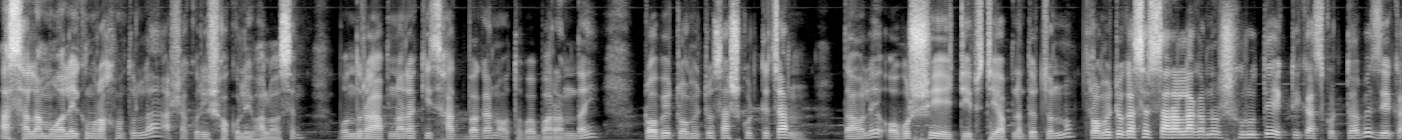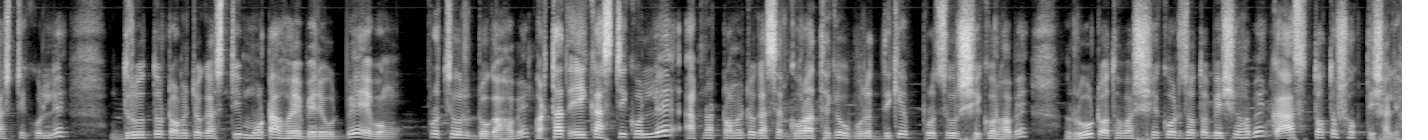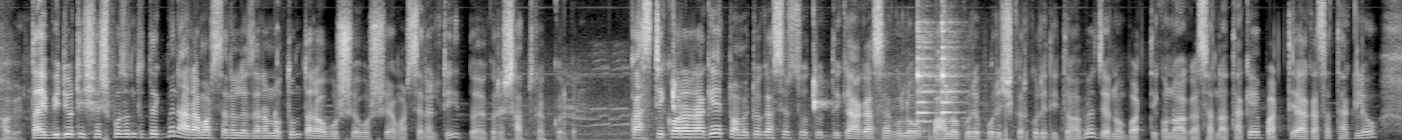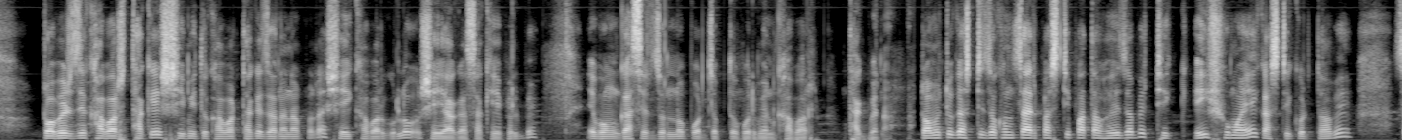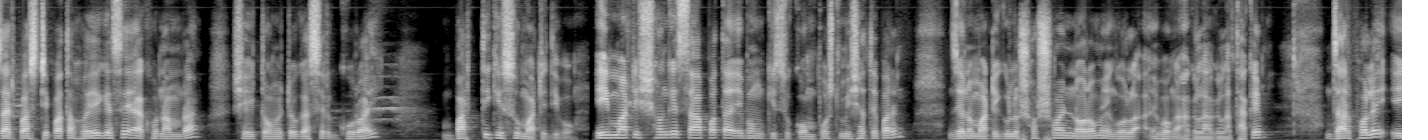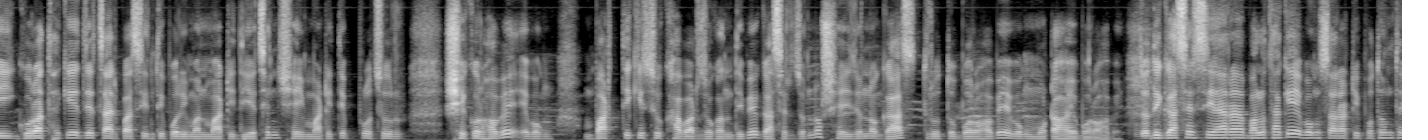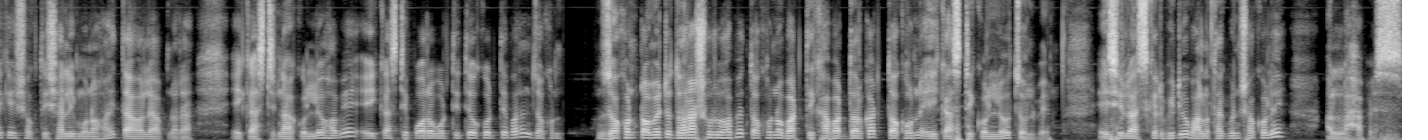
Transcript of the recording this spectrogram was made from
আসসালামু আলাইকুম রহমতুল্লাহ, আশা করি সকলেই ভালো আছেন। বন্ধুরা, আপনারা কি ছাদ বাগান অথবা বারান্দায় টবে টমেটো চাষ করতে চান? তাহলে অবশ্যই এই টিপসটি আপনাদের জন্য। টমেটো গাছের চারা লাগানোর শুরুতে একটি কাজ করতে হবে। যে কাজটি করলে দ্রুত টমেটো গাছটি মোটা হয়ে বেড়ে উঠবে এবং প্রচুর ডোগা হবে। অর্থাৎ এই কাজটি করলে আপনার টমেটো গাছের গোড়া থেকে উপরের দিকে প্রচুর শিকড় হবে। রুট অথবা শিকড় যত বেশি হবে, গাছ তত শক্তিশালী হবে। তাই ভিডিওটি শেষ পর্যন্ত দেখবেন আর আমার চ্যানেলে যারা নতুন, তারা অবশ্যই অবশ্যই আমার চ্যানেলটি দয়া করে সাবস্ক্রাইব করবেন। কাজটি করার আগে টমেটো গাছের চতুর্দিকে আগাছাগুলো ভালো করে পরিষ্কার করে দিতে হবে যেন বাড়তি কোনো আগাছা না থাকে। বাড়তি আগাছা থাকলেও টবের যে খাবার থাকে, সীমিত খাবার থাকে, জানেন আপনারা, সেই খাবারগুলো সেই আগাছা খেয়ে ফেলবে এবং গাছের জন্য পর্যাপ্ত পরিমাণ খাবার থাকবে না। টমেটো গাছটি যখন চার পাঁচটি পাতা হয়ে যাবে, ঠিক এই সময়ে গাছটি করতে হবে। চার পাঁচটি পাতা হয়ে গেছে, এখন আমরা সেই টমেটো গাছের গোড়ায় বাড়তি কিছু মাটি দিব। এই মাটির সঙ্গে চা পাতা এবং কিছু কম্পোস্ট মিশাতে পারেন, যেন মাটিগুলো সবসময় নরম এগোলা এবং আগলা আগলা থাকে। যার ফলে এই গোড়া থেকে যে চার পাঁচ ইঞ্চি পরিমাণ মাটি দিয়েছেন, সেই মাটিতে প্রচুর শেকড় হবে এবং বাড়তি কিছু খাবার যোগান দিবে গাছের জন্য। সেই জন্য গাছ দ্রুত বড় হবে এবং মোটা হয়ে বড় হবে। যদি গাছের চেহারা ভালো থাকে এবং চারাটি প্রথম থেকেই শক্তিশালী মনে হয়, তাহলে আপনারা এই কাজটি না করলেও হবে। এই কাজটি পরবর্তীতেও করতে পারেন, যখন যখন টমেটো ধরা শুরু হবে, তখনও বাড়তি খাবার দরকার, তখন এই কাজটি করলেও চলবে। এই ছিল আজকের ভিডিও, ভালো থাকবেন সকলে, আল্লাহ হাফেজ।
